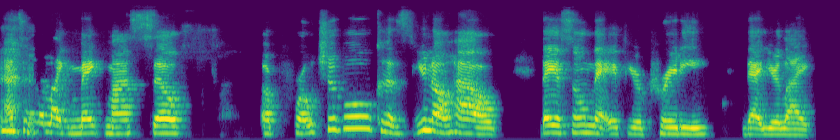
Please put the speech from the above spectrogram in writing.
I tend to like make myself approachable because you know how they assume that if you're pretty, that you're like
